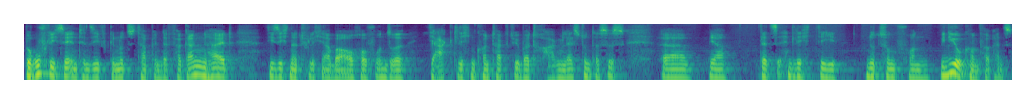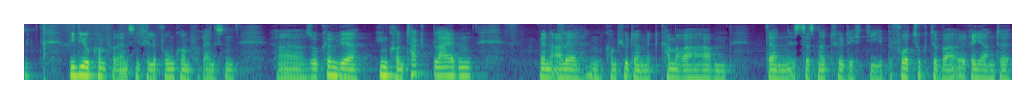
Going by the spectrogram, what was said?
beruflich sehr intensiv genutzt habe in der Vergangenheit, die sich natürlich aber auch auf unsere jagdlichen Kontakte übertragen lässt. Und das ist äh, ja letztendlich die Nutzung von Videokonferenzen. Videokonferenzen, Telefonkonferenzen. Äh, so können wir in Kontakt bleiben. Wenn alle einen Computer mit Kamera haben, dann ist das natürlich die bevorzugte Variante,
